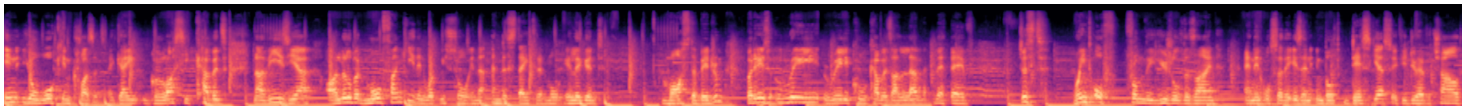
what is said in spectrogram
in your walk-in closet. Again, glossy cupboards. Now these here are a little bit more funky than what we saw in the understated and more elegant master bedroom, but it is really, really cool cupboards. I love that they've just went off from the usual design and then also there is an inbuilt desk here. So if you do have a child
